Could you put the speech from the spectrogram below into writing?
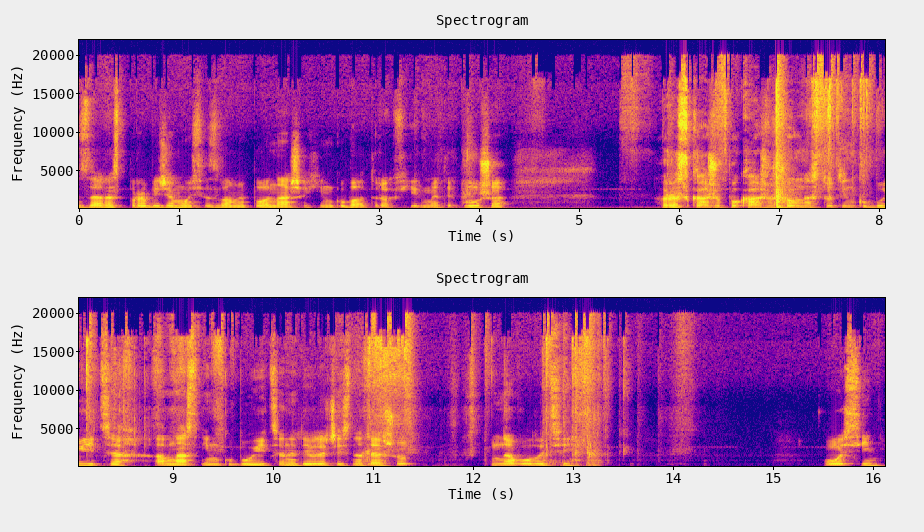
Зараз пробіжимося з вами по наших інкубаторах фірми Теплуша. Розкажу, покажу, що в нас тут інкубується. А в нас інкубується, не дивлячись на те, що на вулиці осінь.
